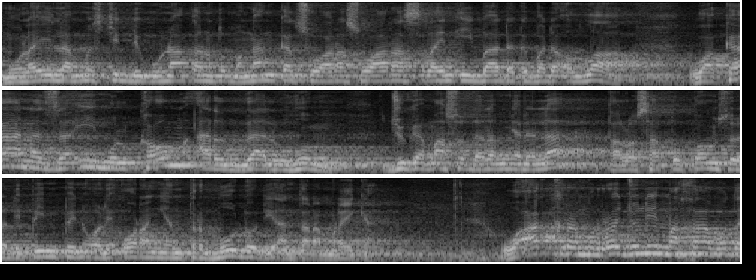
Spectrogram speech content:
Mulailah masjid digunakan untuk mengangkat suara-suara selain ibadah kepada Allah. Wa kana zaimul qaum ardhaluhum juga masuk dalamnya adalah kalau satu kaum sudah dipimpin oleh orang yang terbodoh di antara mereka wa akramur rajuli makhafata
